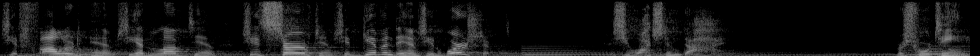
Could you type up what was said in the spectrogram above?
She had followed him, she had loved him, she had served him, she had given to him, she had worshiped, and she watched him die. Verse 14.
